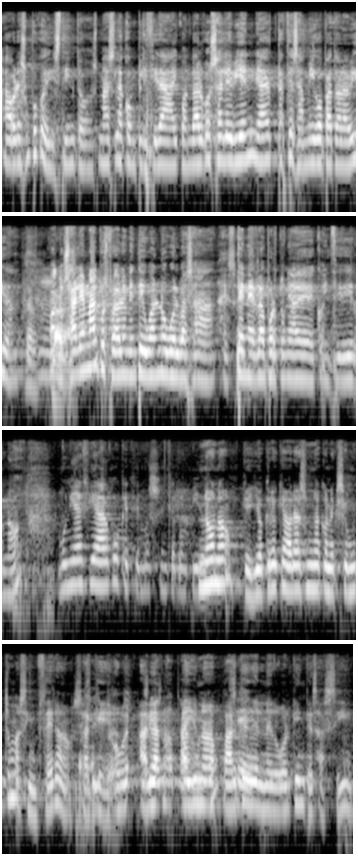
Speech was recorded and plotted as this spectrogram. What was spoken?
Ahora es un poco distinto, es más la complicidad y cuando algo sale bien ya te haces amigo para toda la vida. Cuando sale mal, pues probablemente igual no vuelvas a tener la oportunidad de coincidir, ¿no? Munia decía algo que te hemos interrumpido. No, no, que yo creo que ahora es una conexión mucho más sincera. O sea, que hay una parte del networking que es así.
